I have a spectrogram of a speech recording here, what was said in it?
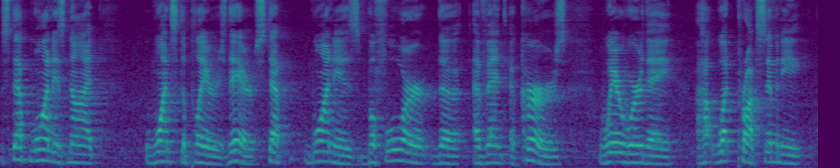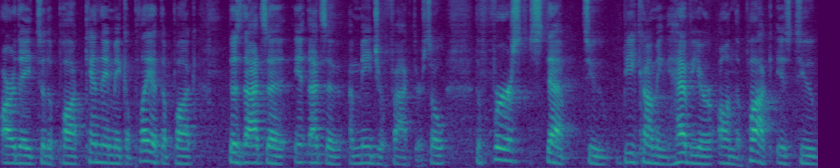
step one is not once the player is there. Step one is before the event occurs, where were they? How, what proximity are they to the puck? Can they make a play at the puck? Because that's a that's a, a major factor. So the first step to becoming heavier on the puck is to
